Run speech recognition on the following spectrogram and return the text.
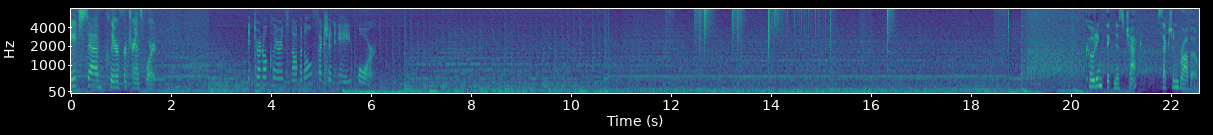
H-stab clear for transport. Internal clearance nominal, section A4. Coating thickness check, section Bravo.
